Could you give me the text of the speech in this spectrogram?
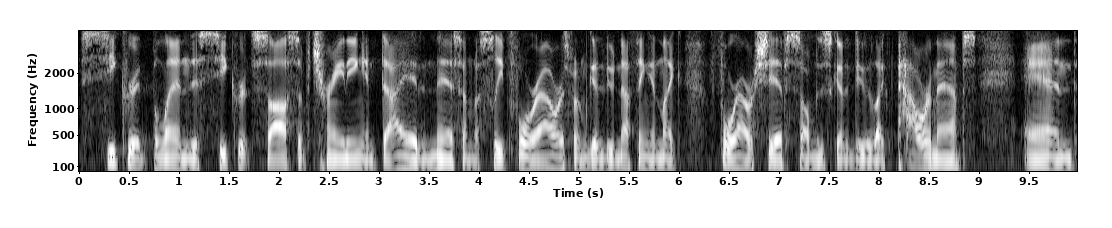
secret blend this secret sauce of training and diet and this. I'm going to sleep 4 hours but I'm going to do nothing in like 4 hour shifts so I'm just going to do like power naps. And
